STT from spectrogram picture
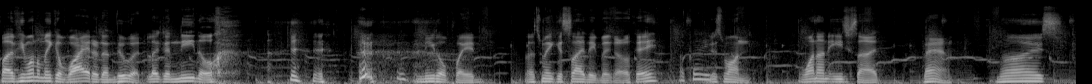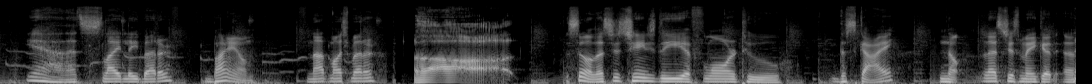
well, if you want to make it wider, then do it. Like a needle. Needle blade. Let's make it slightly bigger, okay? Okay. Just one. One on each side. Bam. Nice. Yeah, that's slightly better. Bam. Not much better. So let's just change the uh, floor to the sky. No, let's just make it an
